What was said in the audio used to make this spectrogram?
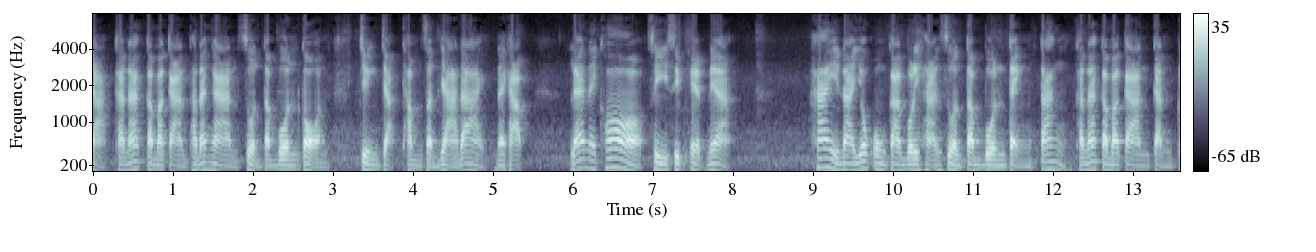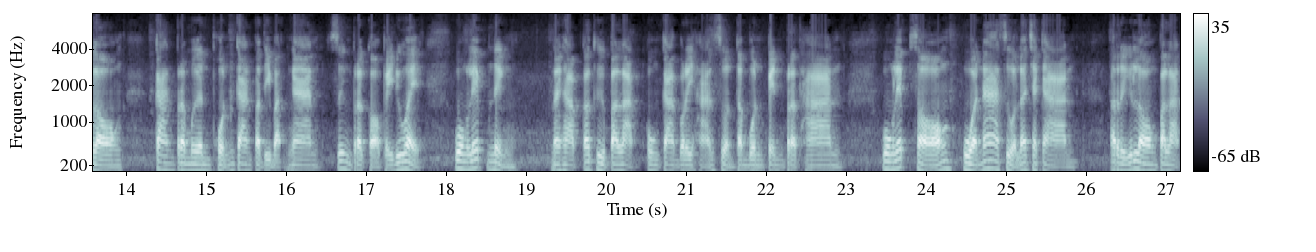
จากคณะกรรมการพนักงานส่วนตำบลก่อน จึงจะทำสัญญาได้นะครับ และในข้อ 41 เนี่ยให้นายกองค์การบริหารส่วนตำบลแต่งตั้งคณะกรรมการกันกรอง การประเมินผลการปฏิบัติงาน ซึ่งประกอบไปด้วยวงเล็บ1นะครับก็คือประหลัดองค์การบริหารส่วนตำบลเป็นประธาน วงเล็บ 2 หัวหน้าส่วนราชการ หรือรองปลัด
